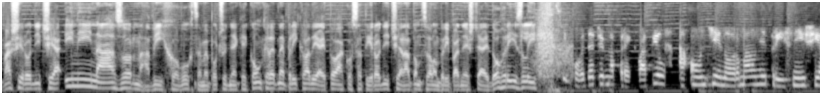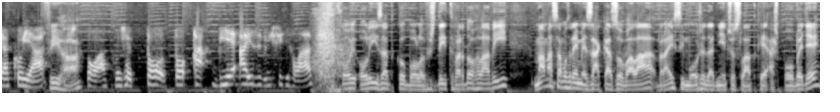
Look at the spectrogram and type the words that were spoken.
vaši rodičia iný názor na výchovu. Chceme počuť nejaké konkrétne príklady aj to, ako sa tí rodičia na tom celom prípadne ešte aj dohrízli. Chcem povedať, že ma prekvapil a on tie normálne prísnejší ako ja. Fíha. To akože to, to a vie aj zvýšiť hlas. Tvoj olízatko bol vždy tvrdohlavý. Mama samozrejme zakazovala, vraj si môže dať niečo sladké až po obede.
